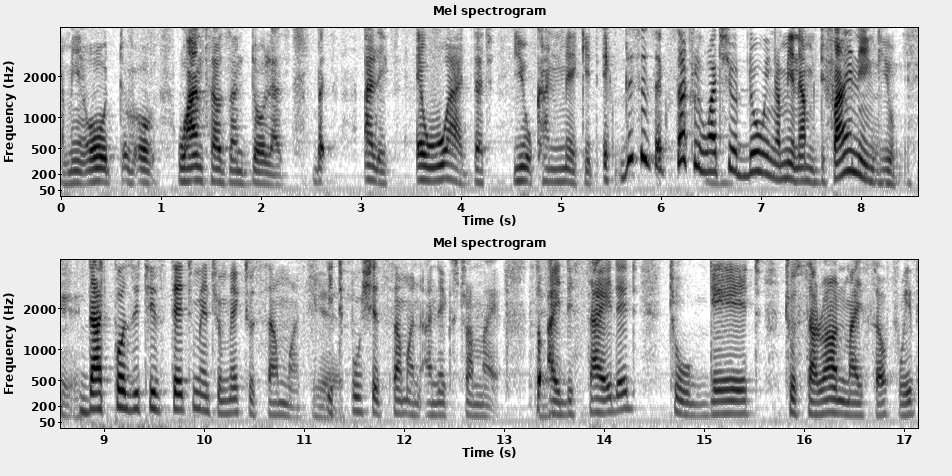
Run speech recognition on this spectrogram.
I mean, or, or one thousand dollars. But Alex, a word that you can make it. Ex- this is exactly what you're doing. I mean, I'm defining mm-hmm. you. that positive statement you make to someone, it pushes someone an extra mile. So I decided to get to surround myself with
